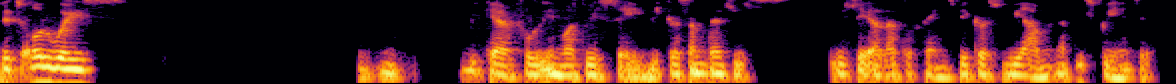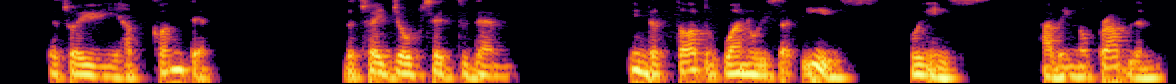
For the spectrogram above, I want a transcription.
Let's always be careful in what we say because sometimes we, we say a lot of things because we have not experienced it. That's why we have content. That's why Job said to them, in the thought of one who is at ease, who is having no problem,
